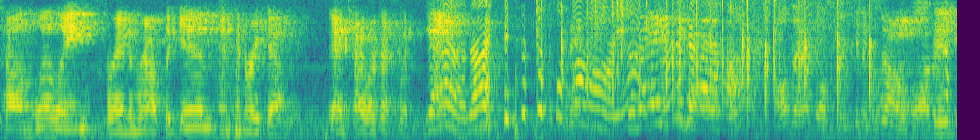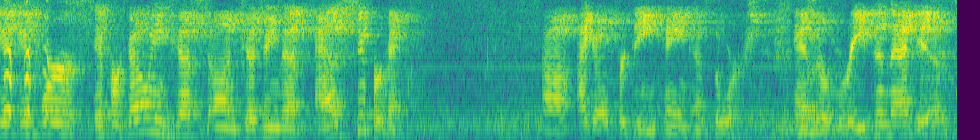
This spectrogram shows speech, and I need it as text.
Tom Welling, Brandon Routh again, and Henry Cavill. And Tyler Hoechlin. Yeah, nice. Oh, So that is the dialogue. All that while drinking a glass So, of water. i- if we're, if we're going just on judging them as Superman, uh, I go for Dean Cain as the worst. And the reason that is,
